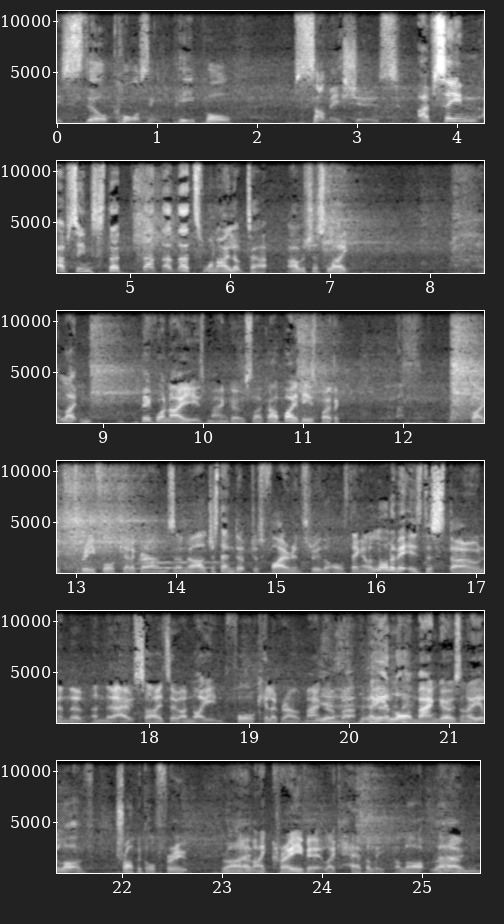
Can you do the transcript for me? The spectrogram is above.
is still causing people some issues. I've seen I've seen stud, that, that that's one I looked at. I was just like like big one I eat is mangoes. Like I'll buy these by the by three four kilograms, and I'll just end up just firing through the whole thing. And a lot of it is the stone and the and the outside. So I'm not eating four kilograms of mango, Yeah. but I eat a lot of mangoes and I eat a lot of tropical fruit. Right. Um, I crave it like heavily a lot. Right. Um,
